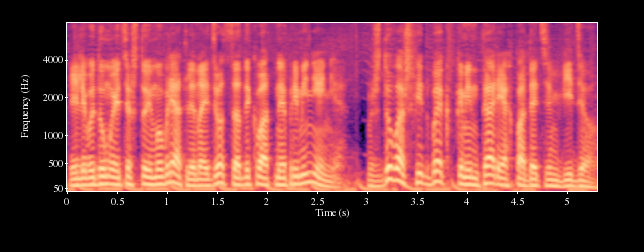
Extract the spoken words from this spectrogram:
Или вы думаете, что ему вряд ли найдется адекватное применение? Жду ваш фидбэк в комментариях под этим видео.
